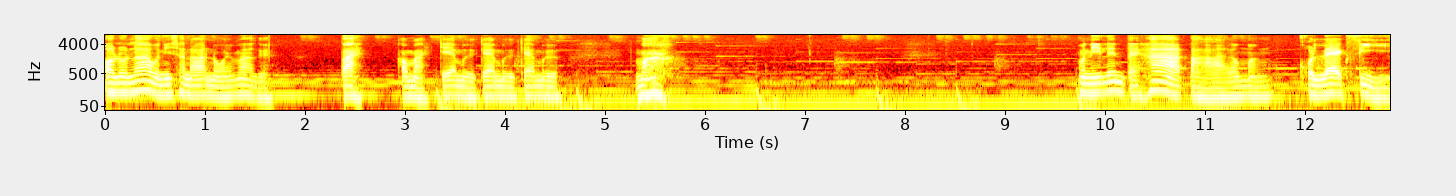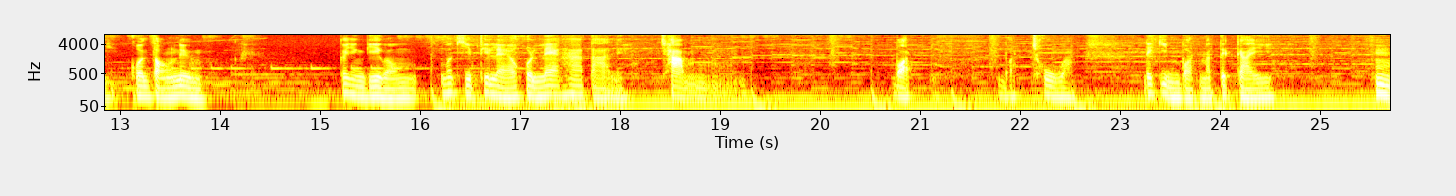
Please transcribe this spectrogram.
ออโรล่าวันนี้ชนะน้อยมากเลย ไป เอาใหม่ แก้มือ แก้มือ แก้มือ มา วันนี้เล่นไปห้าตาแล้วมั้งคนแรกสี่คนสองหนึ่งก็ยังดีกว่าเมื่อคลิปที่แล้วคนแรกห้าตาเลยช่ำบอทบอทชัวได้กลิ่นบอทมาแตะไกลฮึม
